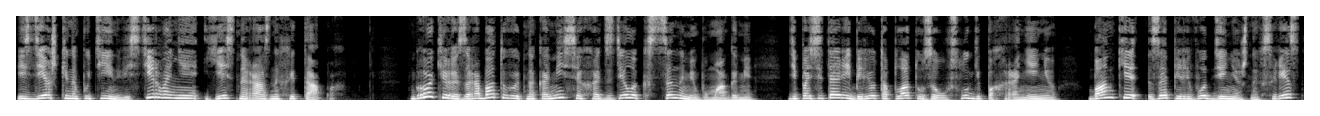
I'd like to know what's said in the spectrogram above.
Издержки на пути инвестирования есть на разных этапах. Брокеры зарабатывают на комиссиях от сделок с ценными бумагами, депозитарий берет оплату за услуги по хранению, банки за перевод денежных средств,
